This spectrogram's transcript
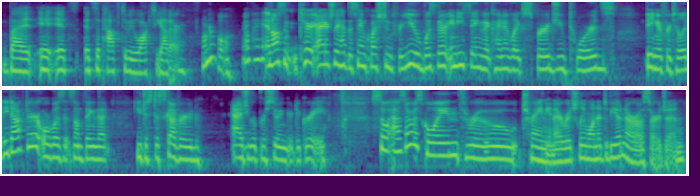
but it, it's it's a path to be walked together. Wonderful. Okay. And awesome. Carrie i actually had the same question for you. Was there anything that kind of like spurred you towards being a fertility doctor or was it something that you just discovered as you were pursuing your degree so, as I was going through training, I originally wanted to be a neurosurgeon.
